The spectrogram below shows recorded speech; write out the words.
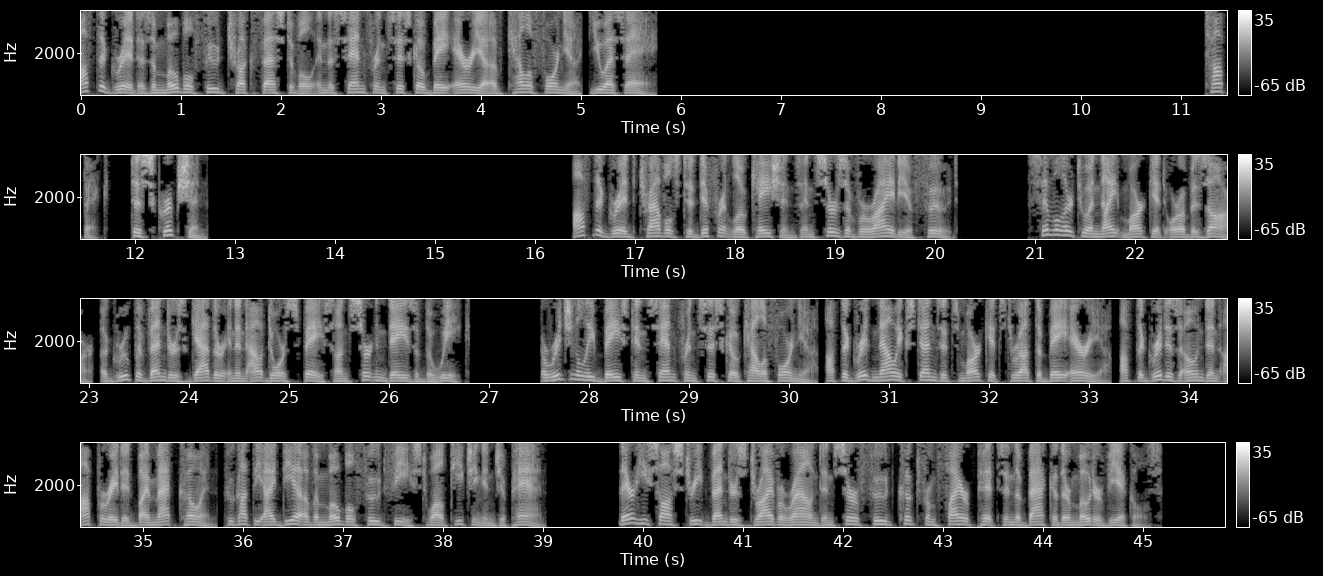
Off the Grid is a mobile food truck festival in the San Francisco Bay Area of California, USA. Description Off the Grid travels to different locations and serves a variety of food. Similar to a night market or a bazaar, a group of vendors gather in an outdoor space on certain days of the week. Originally based in San Francisco, California, Off the Grid now extends its markets throughout the Bay Area. Off the Grid is owned and operated by Matt Cohen, who got the idea of a mobile food feast while teaching in Japan. There he saw street vendors drive around and serve food cooked from fire pits in the back of their motor vehicles.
